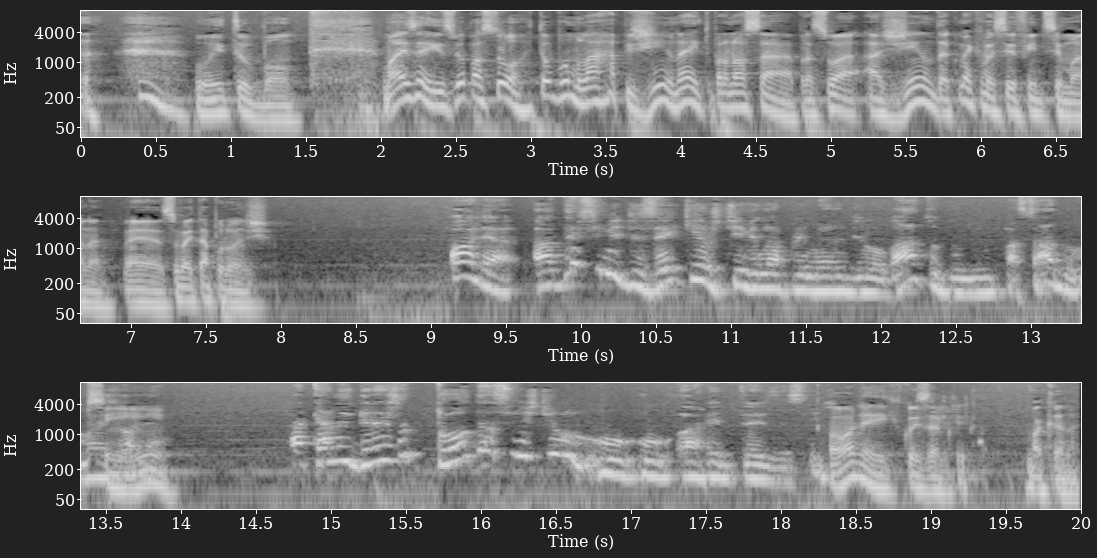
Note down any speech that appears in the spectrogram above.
Muito bom. Mas é isso, meu pastor. Então vamos lá rapidinho, né? Então, para nossa, para sua agenda, como é que vai ser o fim de semana? É, você vai estar por onde? Olha, ah, deixe-me dizer que eu estive na primeira de Lobato domingo passado, mas Sim. olha, aquela igreja toda assiste o, o, a Rede 316. Olha aí que coisa bacana.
